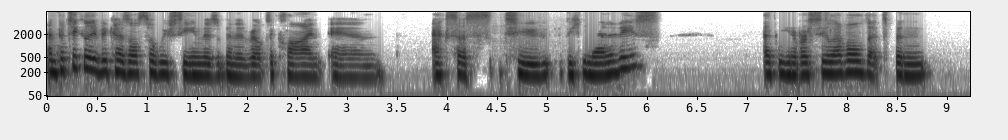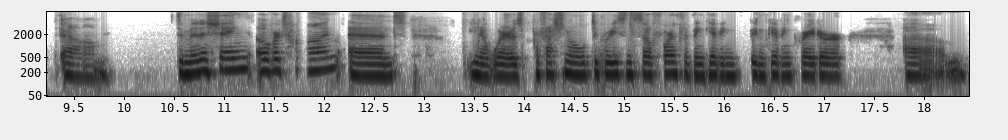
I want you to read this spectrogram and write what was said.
And particularly because also we've seen there's been a real decline in access to the humanities at the university level that's been um, diminishing over time. And you know whereas professional degrees and so forth have been giving been giving greater um,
